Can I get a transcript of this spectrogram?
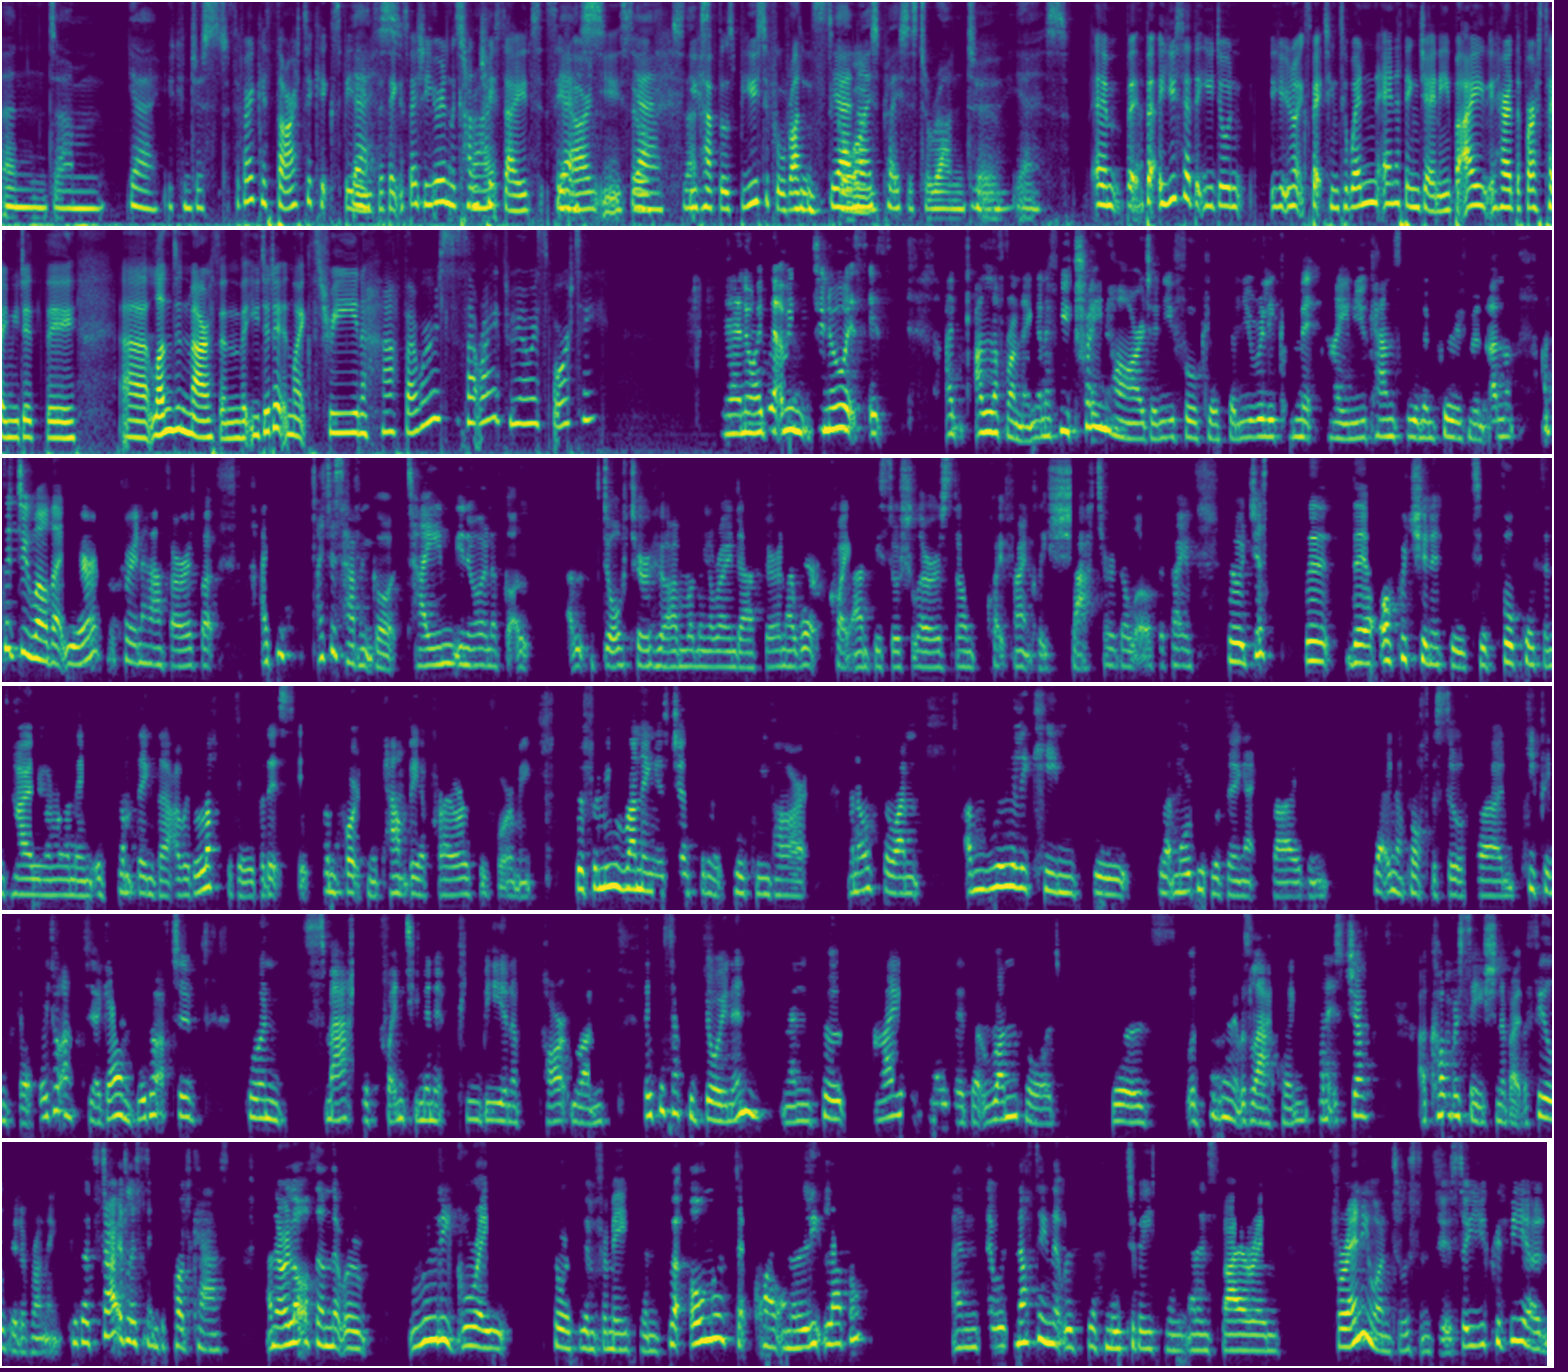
and um, yeah, you can just. It's a very cathartic experience, yes, I think. Especially you're in the countryside, right. say, yes. aren't you? So, yeah, so you have those beautiful runs. yeah, nice places to run too. Yeah. Yes. Um, but yeah. but you said that you don't you're not expecting to win anything, Jenni. But I heard the first time you did the uh, London Marathon that you did it in like three and a half hours. Is that right? Three hours forty. Yeah, no, I, I mean, do you know, it's it's I, I love running, and if you train hard and you focus and you really commit time, you can see an improvement. And I did do well that year, three and a half hours, but I just I just haven't got time, you know, and I've got daughter who I'm running around after, and I work quite antisocial hours, so I'm quite frankly shattered a lot of the time. So just the the opportunity to focus entirely on running is something that I would love to do, but it's it unfortunately can't be a priority for me. So for me, running is just about taking part, and also I'm I'm really keen to get more people doing exercise and getting up off the sofa and keeping fit. They don't have to again. They don't have to go and smash a 20 minute PB in a parkrun. They just have to join in. And so I decided that RunPod was was something that was lacking, and it's just a conversation about the feel good of running. Because I'd started listening to podcasts, and there are a lot of them that were really great source of information, but almost at quite an elite level. And there was nothing that was just motivating and inspiring for anyone to listen to. So you could be a,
